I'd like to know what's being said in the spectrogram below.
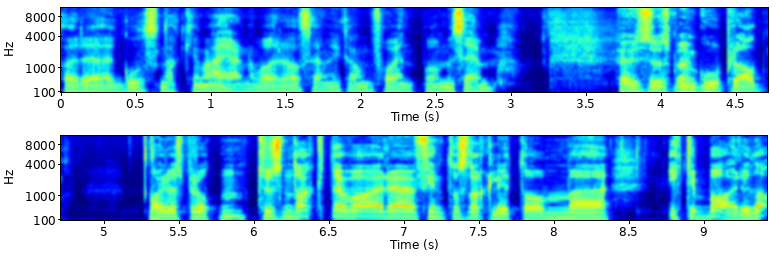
bare godsnakke med eierne våre og se om vi kan få en på museum. Høres ut som en god plan. Marius Bråten, tusen takk. Det var eh, fint å snakke litt om eh, ikke bare det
